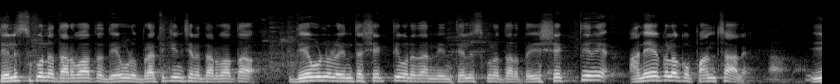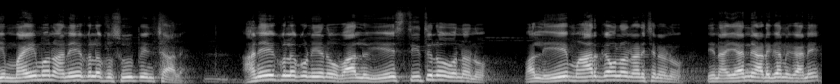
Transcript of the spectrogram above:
తెలుసుకున్న తర్వాత దేవుడు బ్రతికించిన తర్వాత దేవునిలో ఇంత శక్తి ఉన్నదని నేను తెలుసుకున్న తర్వాత ఈ శక్తిని అనేకులకు పంచాలి. ఈ మహిమను అనేకులకు చూపించాలి. అనేకులకు నేను వాళ్ళు ఏ స్థితిలో ఉన్నాను వాళ్ళు ఏ మార్గంలో నడిచినను నేను అయ్యాన్ని అడగను కానీ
